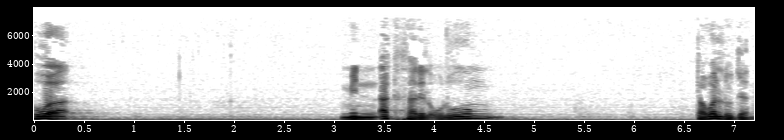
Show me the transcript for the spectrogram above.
huwa min aktsaril ulum tawallujan.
